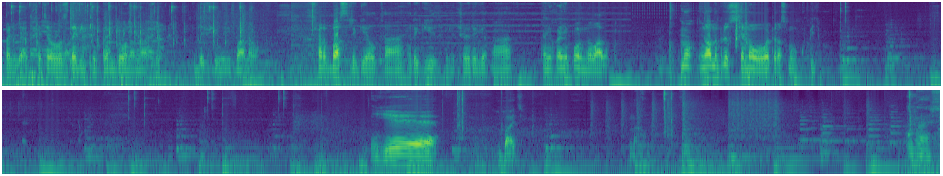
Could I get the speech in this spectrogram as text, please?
Блядь, хотел его сдавить, блядь, гандона нахуй. Педофила ебаного. Харбас Регел, а, Регит, или что, Регел, а. Я нихуя не помню, да ладно. Ну, главный плюс, я нового опера смогу купить. Еее. Бать. Нахуй. Найс.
